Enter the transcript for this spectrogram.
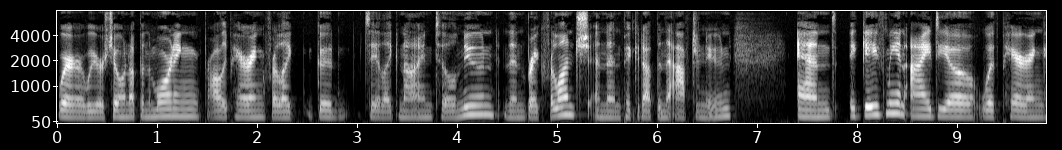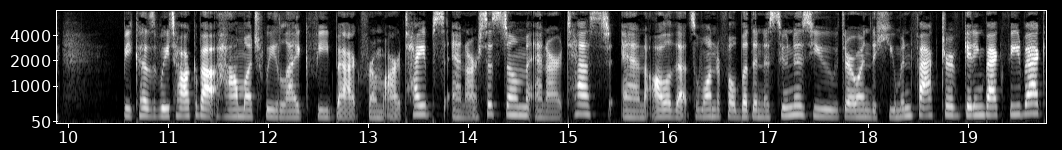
where we were showing up in the morning, probably pairing for like good say like nine till noon, then break for lunch, and then pick it up in the afternoon. And it gave me an idea with pairing because we talk about how much we like feedback from our types and our system and our test, and all of that's wonderful. But then as soon as you throw in the human factor of getting back feedback,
